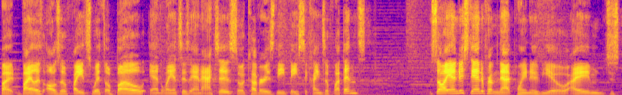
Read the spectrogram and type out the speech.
but Byleth also fights with a bow and lances and axes, so it covers the basic kinds of weapons. So I understand it from that point of view. I'm just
